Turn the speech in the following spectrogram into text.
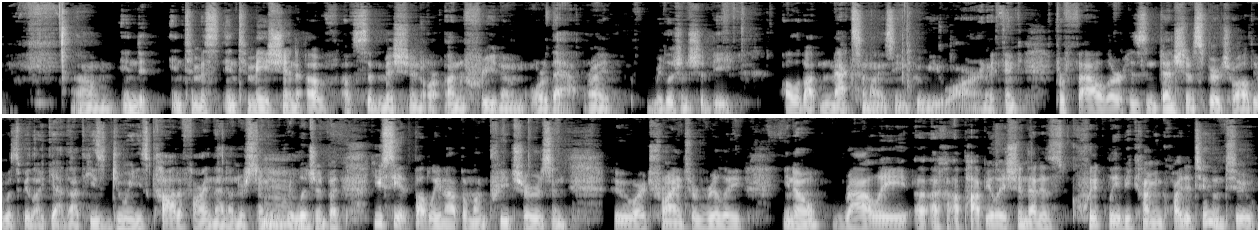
um, in, intimis, intimation of of submission or unfreedom or that right. Religion should be all about maximizing who you are. And I think for Fowler, his invention of spirituality was to be like, yeah, that he's doing, he's codifying that understanding mm. of religion. But you see it bubbling up among preachers and who are trying to really, you know, rally a, a population that is quickly becoming quite attuned to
